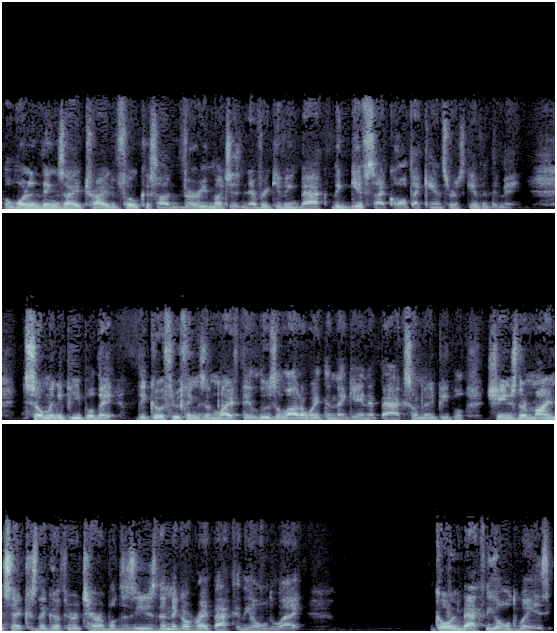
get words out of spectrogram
But one of the things I try to focus on very much is never giving back the gifts I call that cancer has given to me. So many people, they, they go through things in life, they lose a lot of weight, then they gain it back. So many people change their mindset because they go through a terrible disease, then they go right back to the old way. Going back the old way is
